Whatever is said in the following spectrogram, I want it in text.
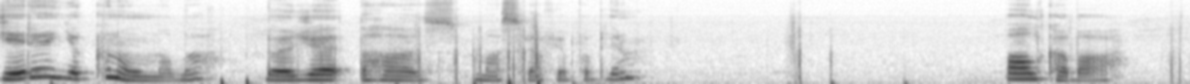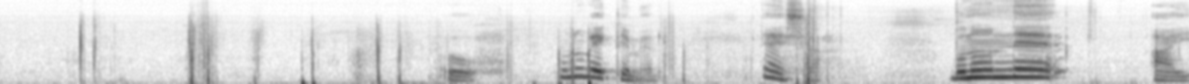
yere yakın olmalı. Böylece daha az masraf yapabilirim. Bal kabağı. Of. Bunu beklemiyordum. Neyse. Bunun ne... Ay.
